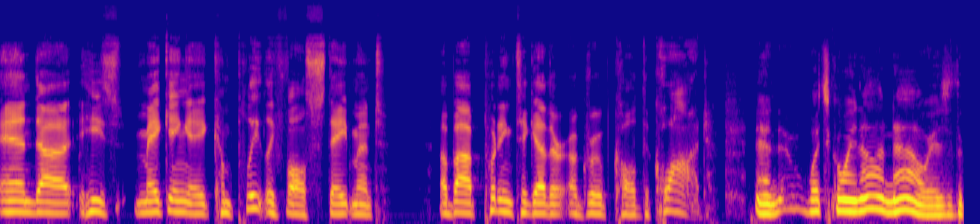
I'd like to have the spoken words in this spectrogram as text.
and uh, he's making a completely false statement about putting together a group called the Quad. And what's going on now is the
